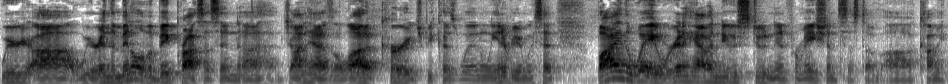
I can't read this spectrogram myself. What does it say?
we're uh, we're in the middle of a big process, and uh, John has a lot of courage because when we interviewed him, we said. By the way, we're going to have a new student information system uh, coming.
